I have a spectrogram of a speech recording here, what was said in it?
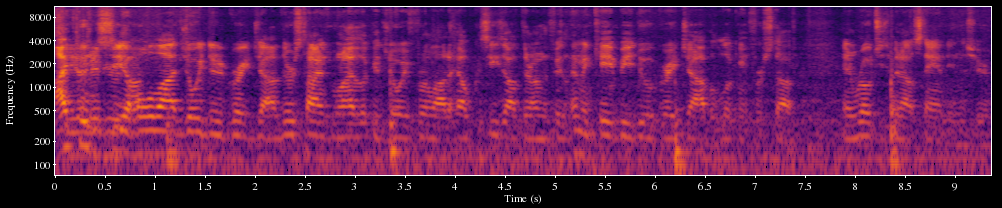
I couldn't see a whole lot. Joey did a great job. There's times when I look at Joey for a lot of help because he's out there on the field. Him and KB do a great job of looking for stuff. And Rochi's been outstanding this year.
